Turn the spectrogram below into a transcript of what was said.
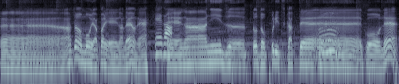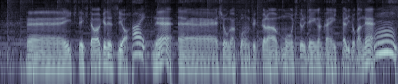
えーあとはもうやっぱり映画だよね。映画。映画にずっとどっぷり使って、えーこうね、えー生きてきたわけですよ。はい。ねえー小学校の時からもう一人で映画館へ行ったりとかね、うん。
